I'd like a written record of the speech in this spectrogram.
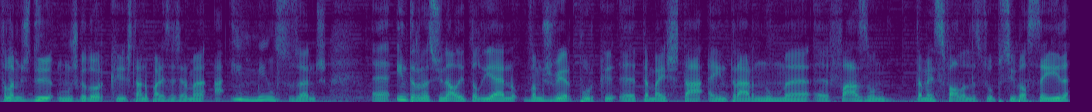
Falamos de um jogador que está no Paris Saint-Germain há imensos anos uh, internacional italiano. Vamos ver, porque também está a entrar numa fase onde também se fala da sua possível saída.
